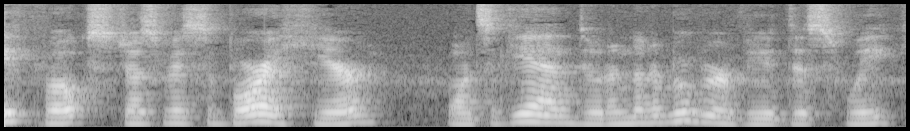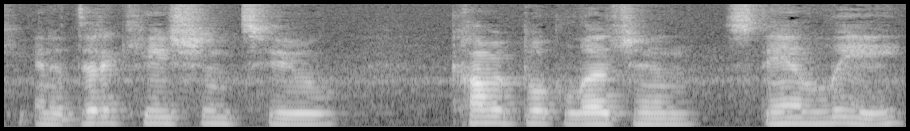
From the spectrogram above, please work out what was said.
Hey folks, Joseph Sobora here, once again doing another movie review this week in a dedication to comic book legend Stan Lee,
